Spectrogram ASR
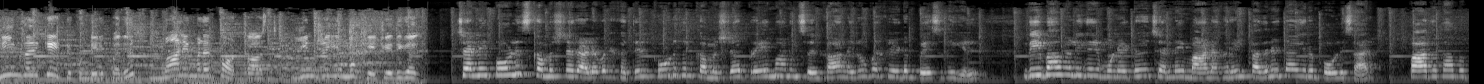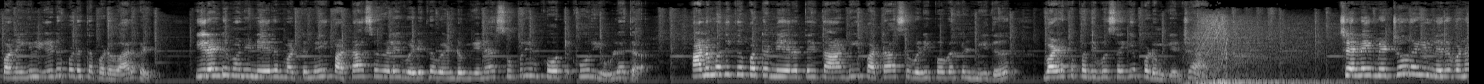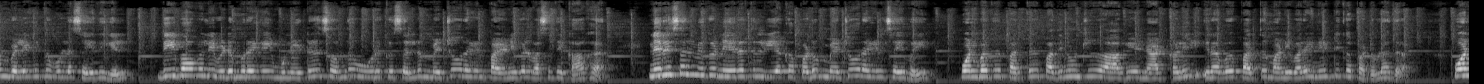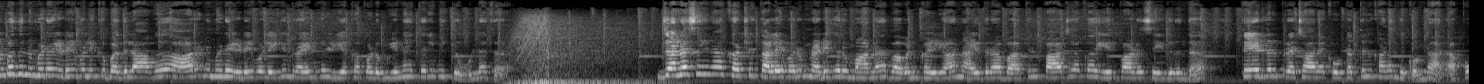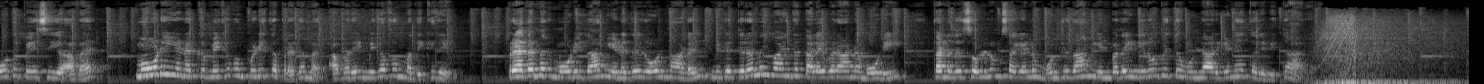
நீங்கள் கேட்டுக்கொண்டிருப்பது மாலைமலர் பாட்காஸ்ட். இன்றைய முக்கிய செய்திகள். சென்னை போலீஸ் கமிஷனர் அலுவலகத்தில் கூடுதல் கமிஷனர் பிரேமானந்த் சின்ஹா நிருபர்களிடம் பேசுகையில் தீபாவளியை முன்னிட்டு சென்னை மாநகரில் பதினெட்டாயிரம் போலீசார் பாதுகாப்பு பணியில் ஈடுபடுத்தப்படுவார்கள். இரண்டு மணி நேரம் மட்டுமே பட்டாசுகளை வெடிக்க வேண்டும் என சுப்ரீம் கோர்ட் கூறியுள்ளது. அனுமதிக்கப்பட்ட நேரத்தை தாண்டி பட்டாசு வெடிப்பவர்கள் மீது வழக்கு பதிவு செய்யப்படும் என்றார். சென்னை மெட்ரோ ரயில் நிறுவனம் வெளியிட்டுள்ள செய்தியில் தீபாவளி விடுமுறையை முன்னிட்டு சொந்த ஊருக்கு செல்லும் மெட்ரோ ரயில் பயணிகள் வசதிக்காக நெரிசல் மிகு நேரத்தில் இயக்கப்படும் மெட்ரோ ரயில் சேவை ஒன்பது பத்து பதினொன்று ஆகிய நாட்களில் இரவு பத்து மணி வரை நீட்டிக்கப்பட்டுள்ளது. ஒன்பது நிமிட இடைவெளிக்கு பதிலாக ஆறு நிமிட இடைவெளியில் ரயில்கள் இயக்கப்படும் என தெரிவித்துள்ளது ஜனசேனா கட்சி தலைவரும் நடிகருமான பவன் கல்யாண் ஐதராபாத்தில் பாஜக ஏற்பாடு செய்திருந்த தேர்தல் பிரச்சார கூட்டத்தில் கலந்து கொண்டார். அப்போது பேசிய அவர் மோடி எனக்கு மிகவும் பிடித்த பிரதமர். அவரை மிகவும் மதிக்கிறேன். பிரதமர் மோடிதான் எனது ரோல் மாடல். மிக திறமை வாய்ந்த தலைவரான மோடி தனது சொல்லும் செயலும் ஒன்றுதான் என்பதை நிரூபித்து உள்ளார் என தெரிவித்தார்.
